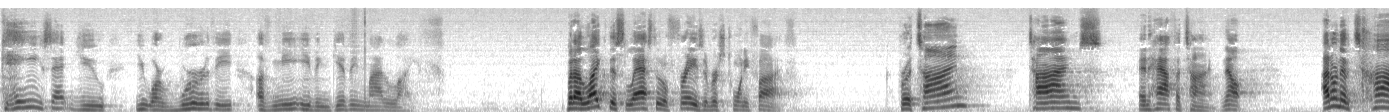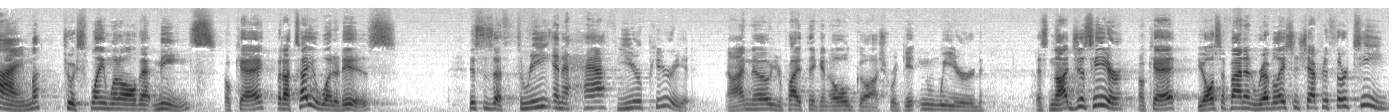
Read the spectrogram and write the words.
gaze at you, you are worthy of me even giving my life. But I like this last little phrase of verse 25. For a time, times, and half a time. Now, I don't have time to explain what all that means, okay? But I'll tell you what it is. This is a three and a half year period. Now, I know you're probably thinking, oh gosh, we're getting weird. It's not just here, okay? You also find it in Revelation chapter 13.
